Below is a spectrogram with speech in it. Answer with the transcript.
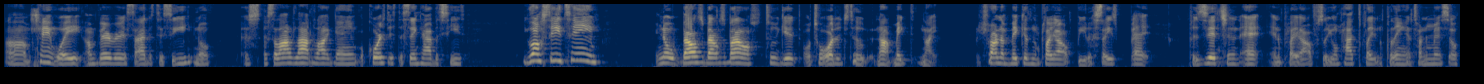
Um, can't wait. I'm very very excited to see. You know, it's, it's a lot, a lot, a lot game. Of course, it's the same the season. You're gonna see team, you know, bounce, bounce, bounce to get or to order to not make the night. trying to make it in the playoff be the safe bet position at in the playoff, so you don't have to play in the playing tournament. So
